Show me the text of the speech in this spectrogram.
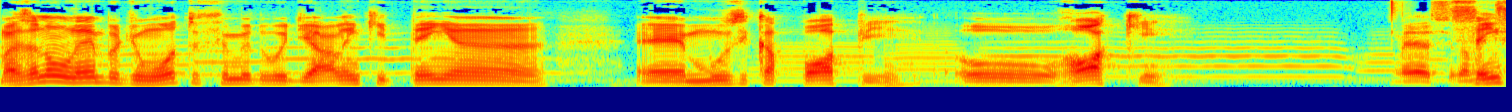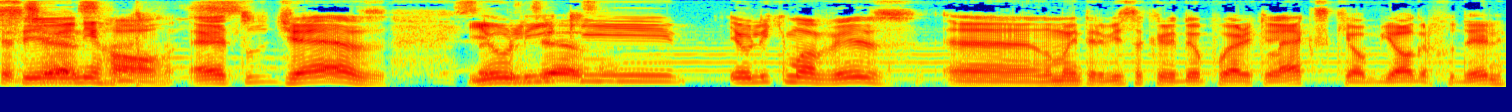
Mas eu não lembro de um outro filme do Woody Allen que tenha é, música pop ou rock. É, sem é ser jazz, Annie né? Hall. É tudo jazz. Sempre e eu li jazz, que. Né? Eu li que uma vez, é, numa entrevista que ele deu pro Eric Lex, que é o biógrafo dele,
